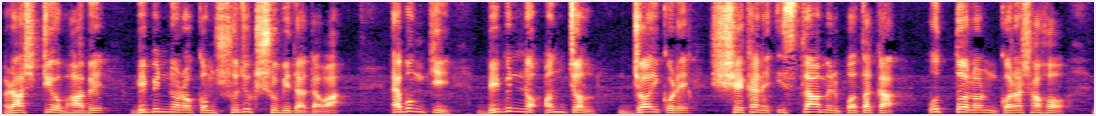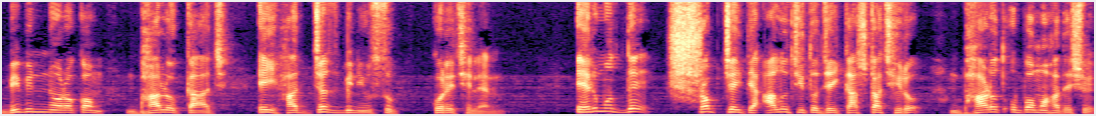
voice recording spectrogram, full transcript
রাষ্ট্রীয়ভাবে বিভিন্ন রকম সুযোগ সুবিধা দেওয়া, এবং কি বিভিন্ন অঞ্চল জয় করে সেখানে ইসলামের পতাকা উত্তোলন করা সহ বিভিন্ন রকম ভালো কাজ এই হাজ্জাজ বিন ইউসুফ করেছিলেন। এর মধ্যে সবচাইতে আলোচিত যেই কাজটা ছিল, ভারত উপমহাদেশে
